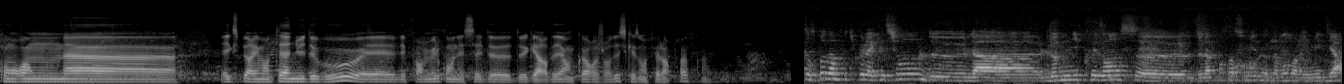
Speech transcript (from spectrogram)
qu'on on a expérimenté à Nuit debout et des formules qu'on essaie de, de garder encore aujourd'hui, parce qu'elles ont fait leur preuve. On se pose un petit peu la question de l'omniprésence euh, de la France insoumise, notamment dans les médias.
